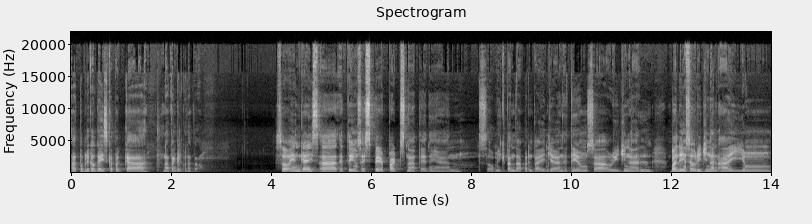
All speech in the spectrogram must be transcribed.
At babalik ko, guys, kapag ka natanggal ko na to. So, ayan, guys. At ito yung sa spare parts natin. Ayan. So, may katanda pa rin tayo dyan. Ito yung sa original. Bale, yung sa original ay yung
